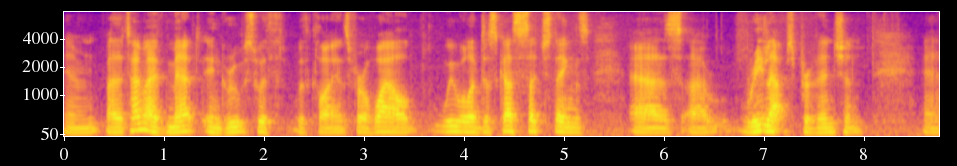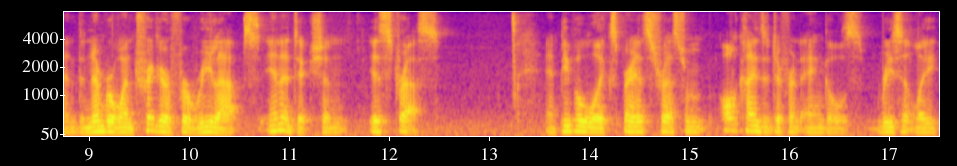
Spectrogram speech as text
And by the time I've met in groups with, with clients for a while, we will have discussed such things as uh, relapse prevention. And the number one trigger for relapse in addiction is stress. And people will experience stress from all kinds of different angles. Recently,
